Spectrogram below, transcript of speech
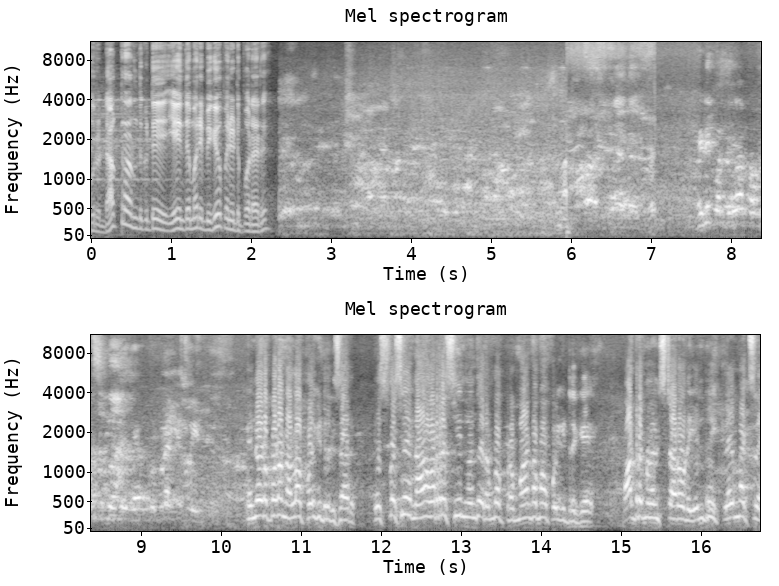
ஒரு டாக்டரா இருந்துகிட்டு ஏன் இந்த மாதிரி பிஹேவ் பண்ணிட்டு போறாரு? என்னோட படம் நல்லா போய்கிட்டு இருக்கு சார். எஸ்பெஷலி நான் வர்ற சீன் வந்து ரொம்ப பிரம்மாண்டமா போய்கிட்டு இருக்கு. வாட்டர்மெலன் ஸ்டாரோட என்ட்ரி கிளைமேக்ஸ்ல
